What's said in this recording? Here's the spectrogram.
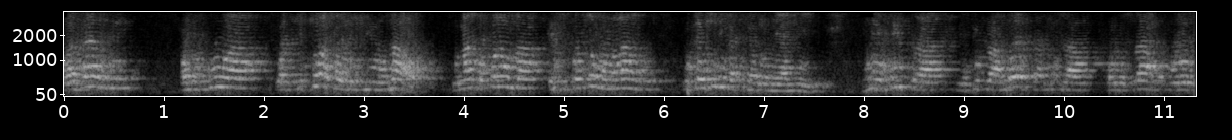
wazazi wamekuwa wakitoa kaulimbinu zao kunako kwamba isiposoma mwanangu utaishi katika dunia hii hii fikra ni fikra ambayo kabisa Uislamu kuweza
